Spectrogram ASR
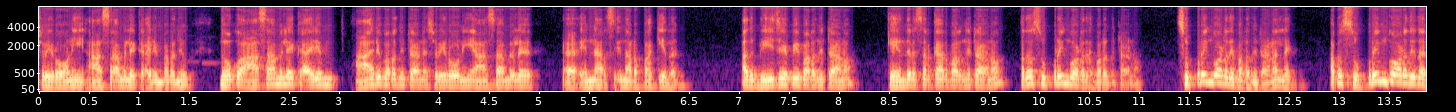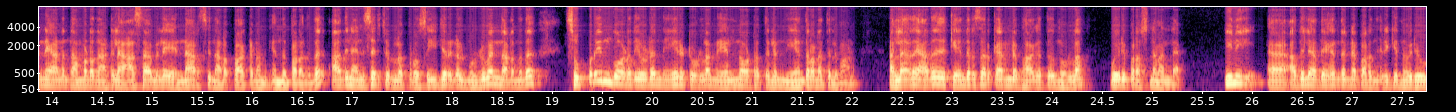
ശ്രീ റോണി ആസാമിലെ കാര്യം പറഞ്ഞു. നോക്കൂ ആസാമിലെ കാര്യം ആര് പറഞ്ഞിട്ടാണ് ശ്രീ റോണി ആസാമിൽ എൻ ആർ സി നടപ്പാക്കിയത്? അത് ബി ജെ പി പറഞ്ഞിട്ടാണോ? കേന്ദ്ര സർക്കാർ പറഞ്ഞിട്ടാണോ? അതോ സുപ്രീം കോടതി പറഞ്ഞിട്ടാണോ? സുപ്രീം കോടതി പറഞ്ഞിട്ടാണല്ലേ അപ്പൊ സുപ്രീം കോടതി തന്നെയാണ് നമ്മുടെ നാട്ടിൽ ആസാമിലെ എൻ ആർ സി നടപ്പാക്കണം എന്ന് പറഞ്ഞത്. അതിനനുസരിച്ചുള്ള പ്രൊസീജിയറുകൾ മുഴുവൻ നടന്നത് സുപ്രീം കോടതിയുടെ നേരിട്ടുള്ള മേൽനോട്ടത്തിലും നിയന്ത്രണത്തിലുമാണ്. അല്ലാതെ അത് കേന്ദ്ര സർക്കാരിന്റെ ഭാഗത്തു നിന്നുള്ള ഒരു പ്രശ്നമല്ല. ഇനി അതിൽ അദ്ദേഹം തന്നെ പറഞ്ഞിരിക്കുന്ന ഒരു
